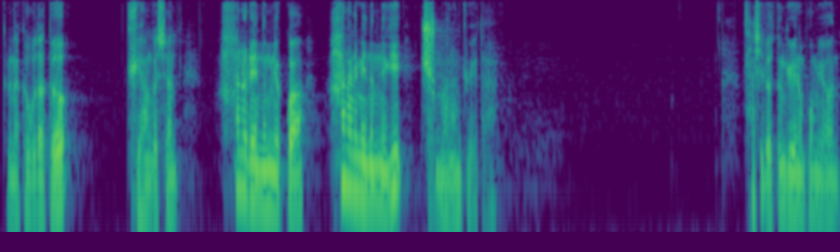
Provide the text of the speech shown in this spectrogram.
그러나 그보다 더 귀한 것은 하늘의 능력과 하나님의 능력이 충만한 교회다. 사실 어떤 교회는 보면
